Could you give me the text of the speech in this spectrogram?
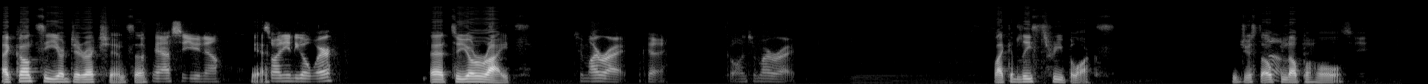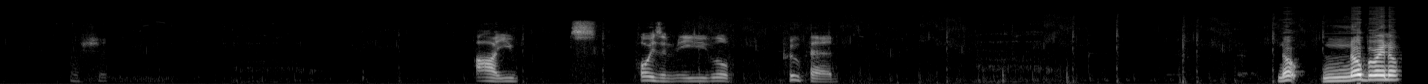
I can't see your direction, so Okay, I see you now. Yeah. So I need to go where? uh, to your right, To my right. Okay. Going to my right. like at least three blocks. You just Oh, opened up a hole. Oh shit. Ah, you poisoned me, you little poop head. No, no bueno.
